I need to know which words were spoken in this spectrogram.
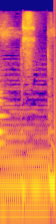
Música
